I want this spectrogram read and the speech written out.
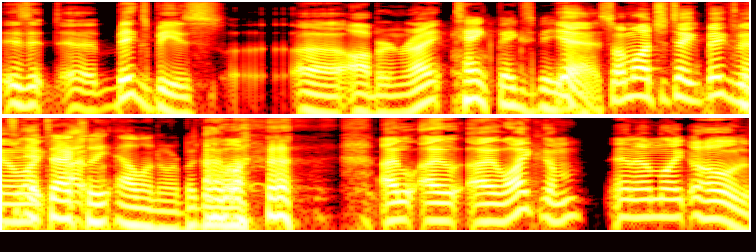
is it uh, Bigsby's uh, Auburn? Right. Tank Bigsby. Yeah. So I'm watching Tank Bigsby. it's, I'm like, it's actually eleanor but I, go on I, I, I, I like him, and I'm like, oh,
